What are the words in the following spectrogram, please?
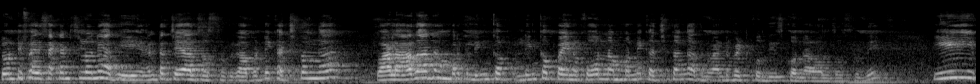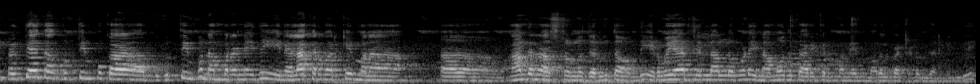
ట్వంటీ ఫైవ్ సెకండ్స్లోనే అది ఎంటర్ చేయాల్సి వస్తుంది. కాబట్టి ఖచ్చితంగా వాళ్ళ ఆధార్ నెంబర్కి లింకప్ లింకప్ అయిన ఫోన్ నెంబర్ని ఖచ్చితంగా అతను వెంట పెట్టుకొని తీసుకొని రావాల్సి వస్తుంది. ఈ ప్రత్యేక గుర్తింపు కా- గుర్తింపు నంబర్ అనేది ఈ నెలాఖరు వరకే మన ఆంధ్ర రాష్ట్రంలో జరుగుతూ ఉంది. ఇరవై ఆరు జిల్లాల్లో కూడా ఈ నమోదు కార్యక్రమం అనేది మొదలు పెట్టడం జరిగింది.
